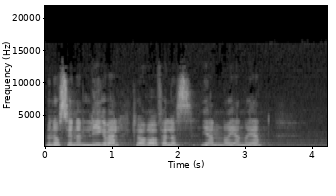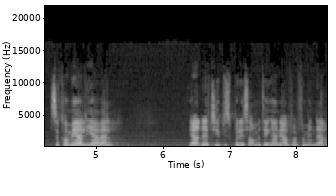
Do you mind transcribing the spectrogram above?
Men når synden likevel klarer å felle oss igjen og igjen og igjen, så kan vi allikevel ja, Det er typisk på de samme tingene, iallfall for min del.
